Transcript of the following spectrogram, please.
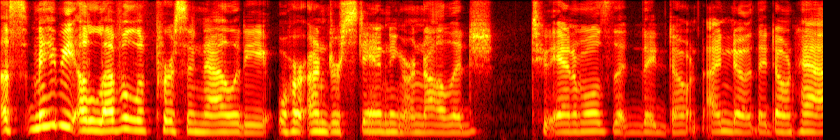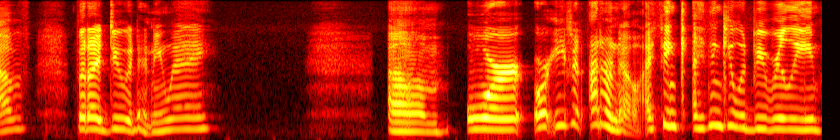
a maybe a level of personality or understanding or knowledge to animals that they don't I know they don't have, but I do it anyway. Um or or even I don't know. I think I think it would be really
